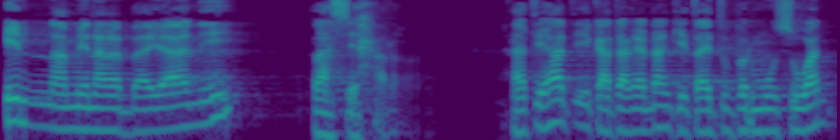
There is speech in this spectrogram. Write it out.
Inna minal bayani la Hati-hati kadang-kadang kita itu bermusuhan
